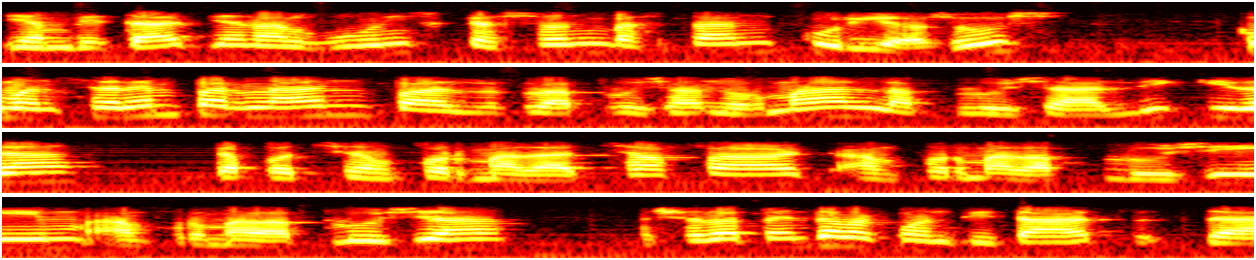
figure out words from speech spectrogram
i en veritat hi ha alguns que són bastant curiosos. Començarem parlant per la pluja normal, la pluja líquida, que pot ser en forma de xàfec, en forma de plogim, en forma de pluja... Això depèn de la quantitat de,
